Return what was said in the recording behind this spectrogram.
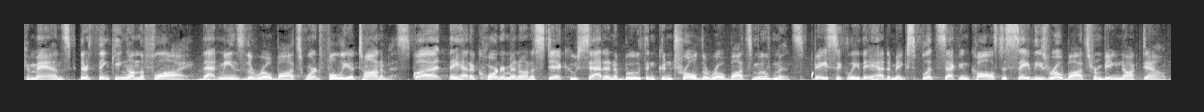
commands, they're thinking on the fly. That means the robots weren't fully autonomous, but they had a cornerman on a stick who sat in a booth and controlled the robot's movements. Basically, they had to make split second calls to save these robots from being knocked down.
